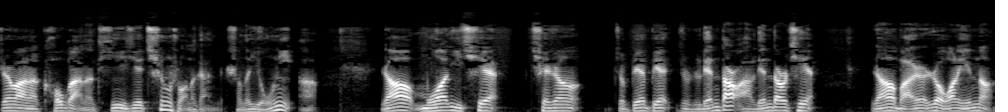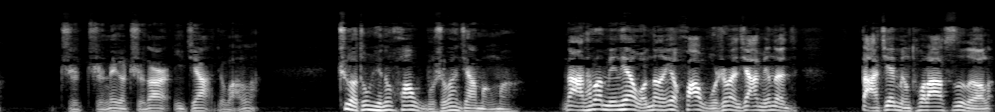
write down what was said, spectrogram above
这样呢口感呢提一些清爽的感觉，省得油腻啊。然后馍一切，切成就别别就是镰刀啊，镰刀切，然后把这肉往里一弄。纸纸那个纸袋一夹就完了，这东西能花五十万加盟吗？那他妈明天我弄一个花五十万加盟的大煎饼托拉斯得了，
